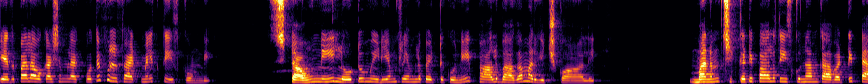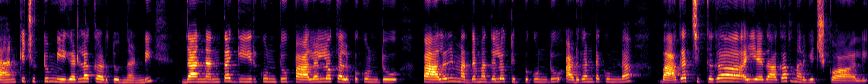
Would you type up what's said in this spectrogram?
గేదె పాలు అవకాశం లేకపోతే ఫుల్ ఫ్యాట్ మిల్క్ తీసుకోండి. స్టవ్‌ని లో టు మీడియం ఫ్లేమ్‌లో పెట్టుకుని పాలు బాగా మరిగించుకోవాలి. మనం చిక్కటి పాలు తీసుకున్నాం కాబట్టి ప్యాన్‌కి చుట్టూ మీగడలా కడుతుందండి. దాన్నంతా గీరుకుంటూ, పాలల్లో కలుపుకుంటూ, పాలని మధ్య మధ్యలో తిప్పుకుంటూ, అడగంటకుండా బాగా చిక్కగా అయ్యేదాకా మరిగించుకోవాలి.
